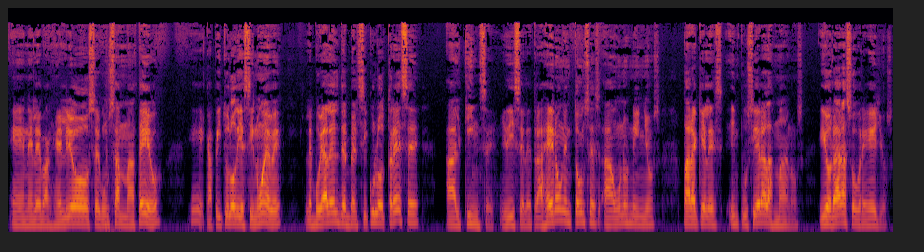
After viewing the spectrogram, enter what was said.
en el Evangelio según San Mateo, capítulo 19. Les voy a leer del versículo 13 al 15. Y dice, le trajeron entonces a unos niños para que les impusiera las manos y orara sobre ellos.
